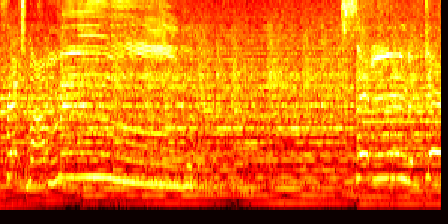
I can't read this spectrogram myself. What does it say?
reflects my mood. Sitting in the dirt.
